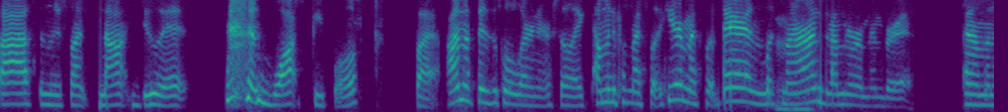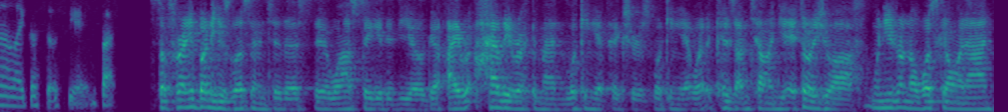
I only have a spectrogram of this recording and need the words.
class and just like not do it and watch people. But I'm a physical learner. So like tell me to put my foot here, my foot there and lift mm-hmm. my arms and I'm gonna remember it. And I'm gonna like associate. But so for anybody who's listening to this that wants to get into yoga, I highly recommend looking at pictures, looking at what because I'm telling you, it throws you off when you don't know what's going on.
